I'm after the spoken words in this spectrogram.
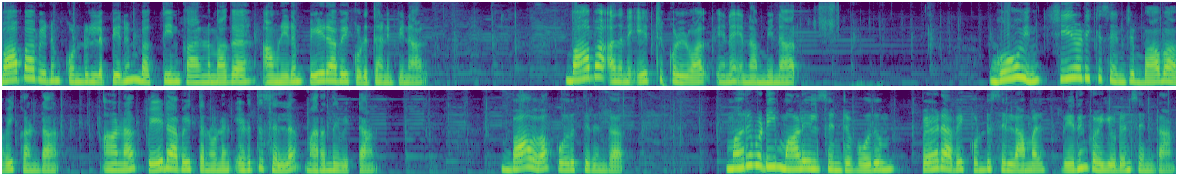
பாபாவிடம் கொண்டுள்ள பெரும் பக்தியின் காரணமாக அவனிடம் பேராவை கொடுத்து அனுப்பினாள். பாபா அதனை ஏற்றுக்கொள்வாள் என நம்பினார். கோவிந்த் ஷீரடிக்கு சென்று பாபாவை கண்டான். ஆனால் பேடாவை தன்னுடன் எடுத்து செல்ல மறந்துவிட்டான். பாபா பொறுத்திருந்தார். மறுபடி மாலையில் சென்றபோதும் பேடாவை கொண்டு செல்லாமல் வெறுங்கொழியுடன் சென்றான்.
